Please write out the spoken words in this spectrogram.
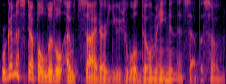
We're going to step a little outside our usual domain in this episode.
